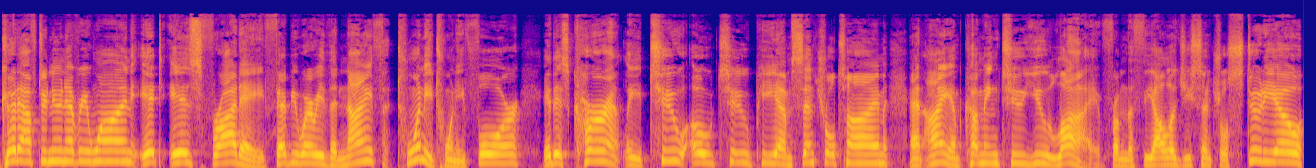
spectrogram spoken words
Good afternoon, everyone. It is Friday, February the 9th, 2024. It is currently 2.02 p.m. Central Time, and I am coming to you live from the Theology Central studio,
